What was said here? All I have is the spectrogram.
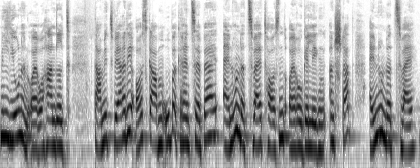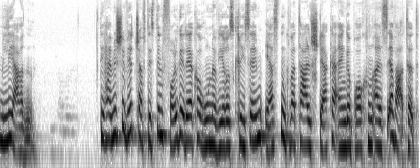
Millionen Euro handelt. Damit wäre die Ausgabenobergrenze bei 102.000 Euro gelegen, anstatt 102 Milliarden. Die heimische Wirtschaft ist infolge der Coronavirus-Krise im ersten Quartal stärker eingebrochen als erwartet,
